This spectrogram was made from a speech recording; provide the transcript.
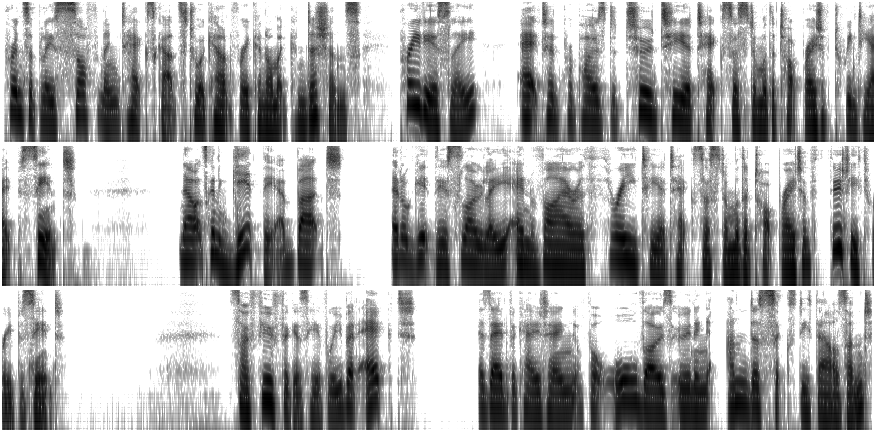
principally softening tax cuts to account for economic conditions. Previously, ACT had proposed a two tier tax system with a top rate of 28%. Now it's going to get there, but it'll get there slowly and via a three tier tax system with a top rate of 33%. So, a few figures here for you, but ACT is advocating for all those earning under 60,000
